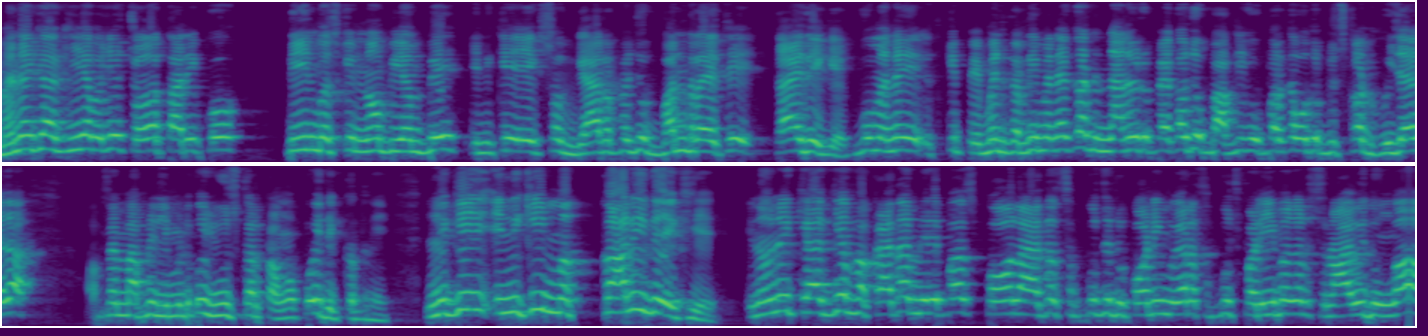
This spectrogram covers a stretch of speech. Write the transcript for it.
मैंने क्या किया, भैया, चौदह तारीख को तीन बज के नौ पीएम पे इनके एक सौ ग्यारह रुपए जो बन रहे थे, कायदे के, वो मैंने इसकी पेमेंट कर दी। मैंने कहा, निन्यानवे रुपए का जो बाकी ऊपर का वो तो डिस्काउंट हो जाएगा और फिर मैं अपनी लिमिट को यूज़ कर पाऊँगा कोई दिक्कत नहीं। लेकिन इनकी मक्कारी देखिए, इन्होंने क्या किया? बकायदा मेरे पास कॉल आया था, सब कुछ रिकॉर्डिंग वगैरह सब कुछ पड़ी मैं सुना भी दूँगा।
